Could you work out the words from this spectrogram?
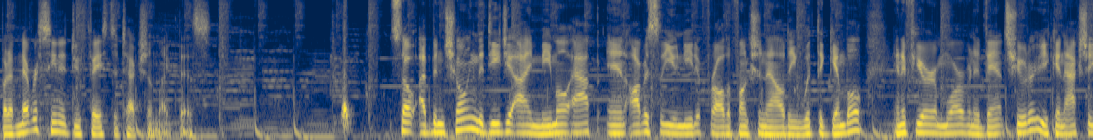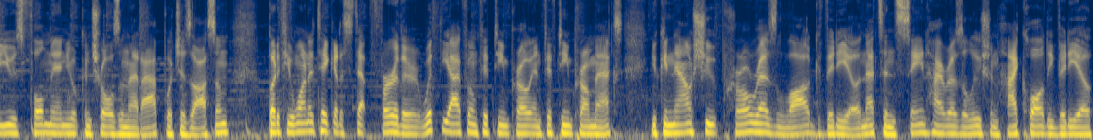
but I've never seen it do face detection like this. So I've been showing the DJI Mimo app and obviously you need it for all the functionality with the gimbal. And if you're more of an advanced shooter, you can actually use full manual controls in that app, which is awesome. But if you want to take it a step further with the iPhone 15 Pro and 15 Pro Max, you can now shoot ProRes log video and that's insane high resolution, high quality video.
